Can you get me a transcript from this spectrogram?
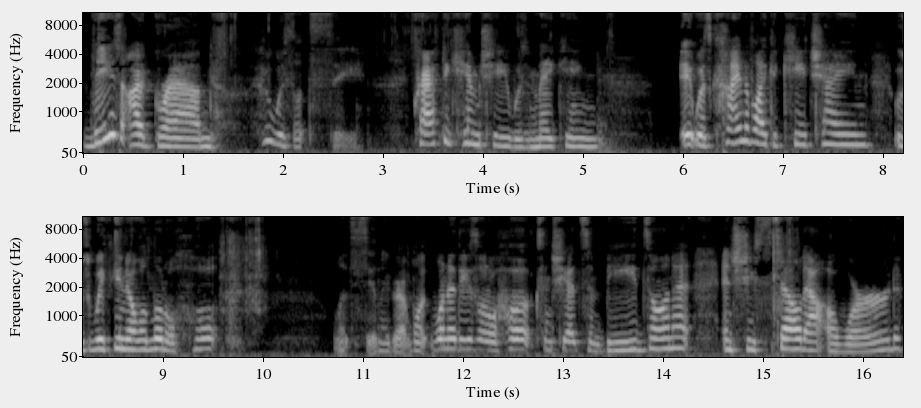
These I grabbed, who was, let's see, Crafty Kimchi was making, it was kind of like a keychain. It was with, you know, a little hook let's see, let me grab one of these little hooks and she had some beads on it and she spelled out a word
